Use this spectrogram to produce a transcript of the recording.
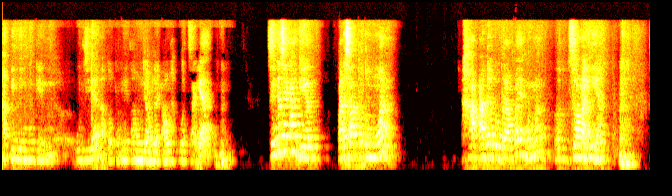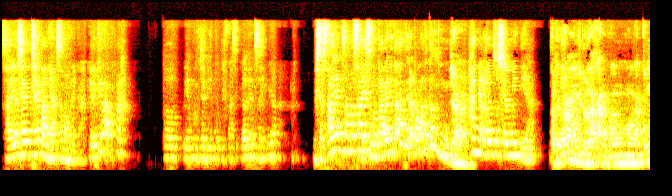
ini mungkin eh, ujian ataupun ini tanggung jawab dari Allah buat saya Mhm. sehingga saya kaget pada saat pertemuan ada beberapa yang memang eh, selama ini ya. Saya saya saya tanya sama mereka kira-kira apa eh, yang menjadi motivasi kalian sehingga bisa sayang sama saya sementara kita kan tidak pernah ketemu Ya, hanya lewat sosial media tapi Jadi- orang mengidolakan, meng- mengagung,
